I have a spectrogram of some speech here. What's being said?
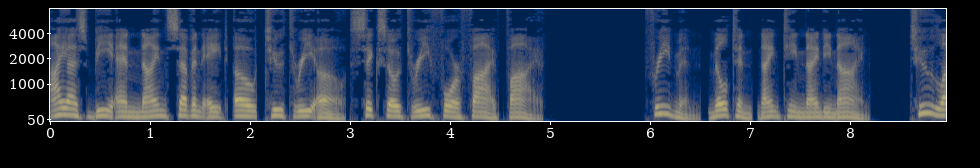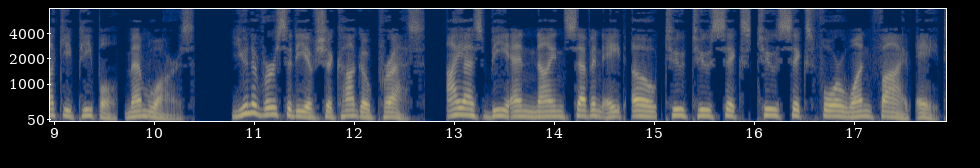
ISBN 978-0-230-60345-5. Friedman, Milton 1999. Two Lucky People, Memoirs. University of Chicago Press. ISBN 978-0-226-26415-8.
